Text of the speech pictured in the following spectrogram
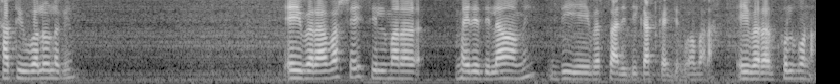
খাতিও ভালো লাগে। এইবার আবার সেই সিল মারা মেরে দিলাম আমি। দিয়ে এইবার চারিদিকে আটকাই দেবো আবার। এইবার আর খুলবো না।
